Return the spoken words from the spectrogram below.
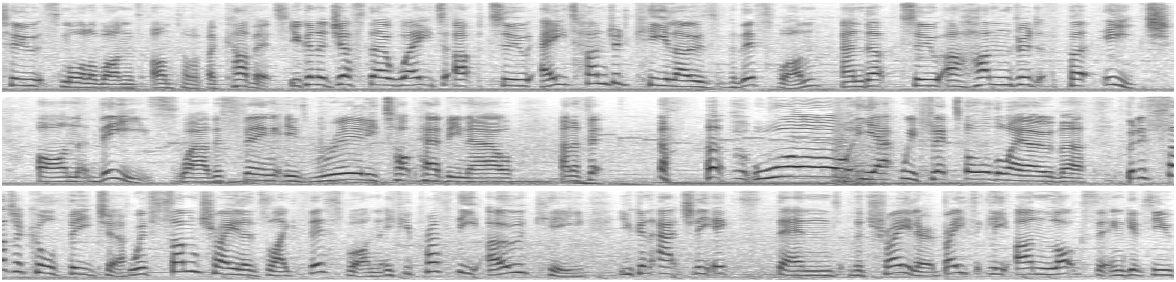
two smaller ones on top of a covet. You can adjust their weight up to 800 kilos for this one, and up to 100 for each on these. Wow, this thing is really top heavy now. And if it Whoa! Yeah, we flipped all the way over. But it's such a cool feature. With some trailers like this one, if you press the O key, you can actually extend the trailer. It basically unlocks it and gives you,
